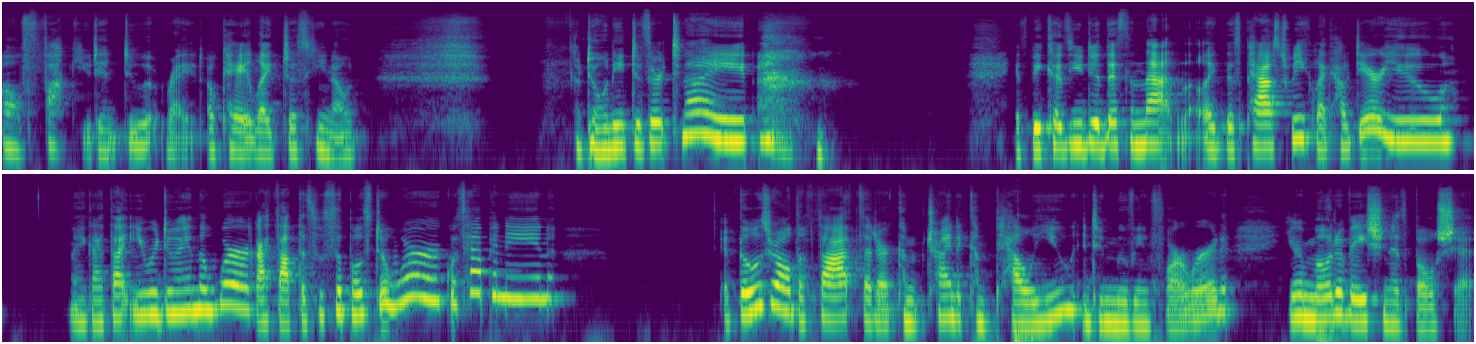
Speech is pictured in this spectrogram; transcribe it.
oh fuck, you didn't do it right. Okay, like just, you know, don't eat dessert tonight. it's because you did this and that like this past week. Like, how dare you? Like, I thought you were doing the work. I thought this was supposed to work. What's happening? If those are all the thoughts that are com- trying to compel you into moving forward, your motivation is bullshit.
